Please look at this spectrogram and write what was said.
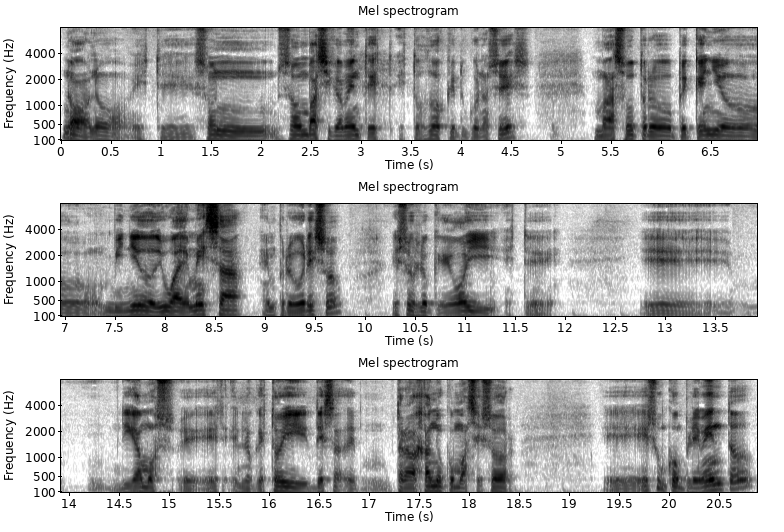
No, no, este, son, son básicamente estos dos que tú conoces, más otro pequeño viñedo de uva de mesa en progreso. Eso es lo que hoy, este, eh, digamos, eh, en lo que estoy trabajando como asesor eh, es un complemento,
